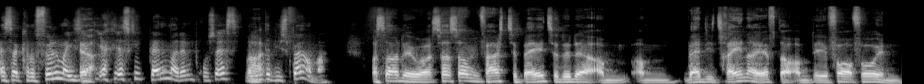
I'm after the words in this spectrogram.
altså, kan du følge mig? Ja. Jeg, jeg skal ikke blande mig i den proces, når de spørger mig. Og så er, det jo, så, så er vi faktisk tilbage til det der om, om, hvad de træner efter, om det er for at få en,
